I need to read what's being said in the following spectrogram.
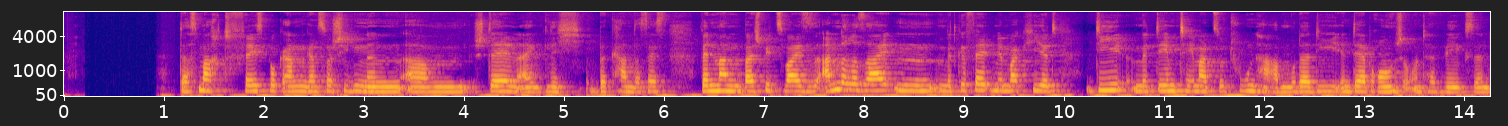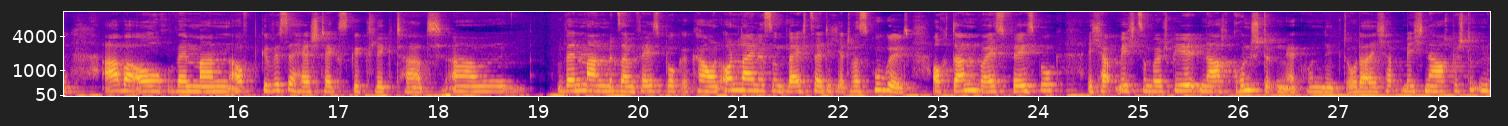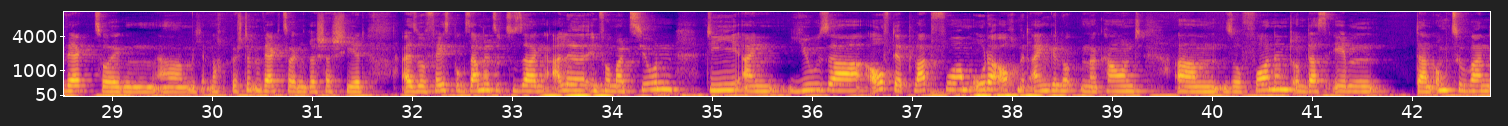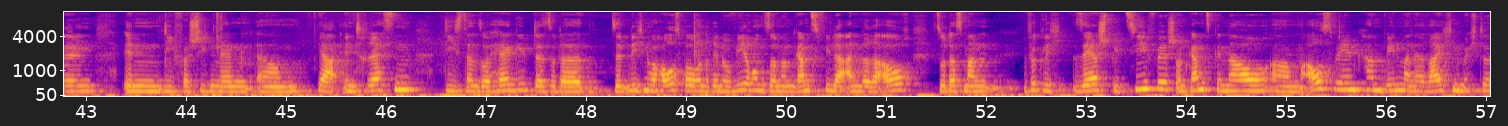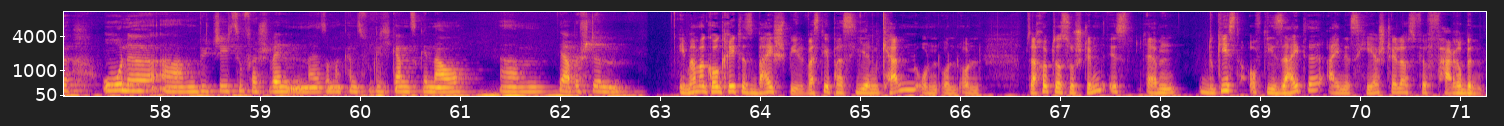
Das macht Facebook an ganz verschiedenen ähm, Stellen eigentlich bekannt. Das heißt, wenn man beispielsweise andere Seiten mit Gefällt mir markiert, die mit dem Thema zu tun haben oder die in der Branche unterwegs sind, aber auch wenn man auf gewisse Hashtags geklickt hat, ähm, wenn man mit seinem Facebook-Account online ist und gleichzeitig etwas googelt. Auch dann weiß Facebook, ich habe mich zum Beispiel nach Grundstücken erkundigt oder ich habe mich nach bestimmten Werkzeugen, ähm, ich habe nach bestimmten Werkzeugen recherchiert. Also Facebook sammelt sozusagen alle Informationen, die ein User auf der Plattform oder auch mit eingeloggtem Account ähm, so vornimmt, um das eben dann umzuwandeln in die verschiedenen ähm, ja, Interessen, die es dann so hergibt. Also da sind nicht nur Hausbau und Renovierung, sondern ganz viele andere auch, so dass man wirklich sehr spezifisch und ganz genau ähm, auswählen kann, wen man erreichen möchte, ohne ähm, Budget zu verschwenden. Also man kann es wirklich ganz genau ähm, ja, bestimmen. Ich mache mal ein konkretes Beispiel, was dir passieren kann und, und, und sag, ob das so stimmt, ist, ähm, du gehst auf die Seite eines Herstellers für Farben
